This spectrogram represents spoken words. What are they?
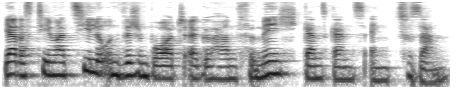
ja, das Thema Ziele und Vision Board äh, gehören für mich ganz, ganz eng zusammen.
